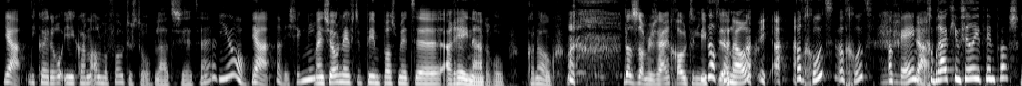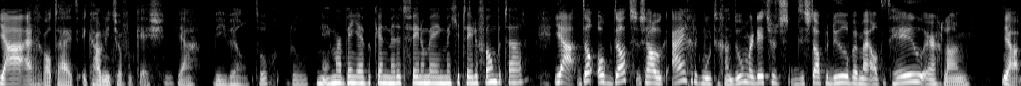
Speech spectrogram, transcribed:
Ja, die kan je, erop, je kan allemaal foto's erop laten zetten. Hè? joh. Ja, Dat wist ik niet. mijn zoon heeft een pinpas met eh, Arena erop. Kan ook. dat is dan weer zijn grote liefde. Dat kan ook. Ja. Wat goed, wat goed. Oké, nou Ja. gebruik je hem veel, je pinpas? ja, eigenlijk altijd. Ik hou niet zo van cash. Ja, wie wel, toch? Ik bedoel... Nee, maar ben jij bekend met het fenomeen met je telefoon betalen? Ja, dat, ook dat zou ik eigenlijk moeten gaan doen. Maar dit soort de stappen duren bij mij altijd heel erg lang. Ja,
